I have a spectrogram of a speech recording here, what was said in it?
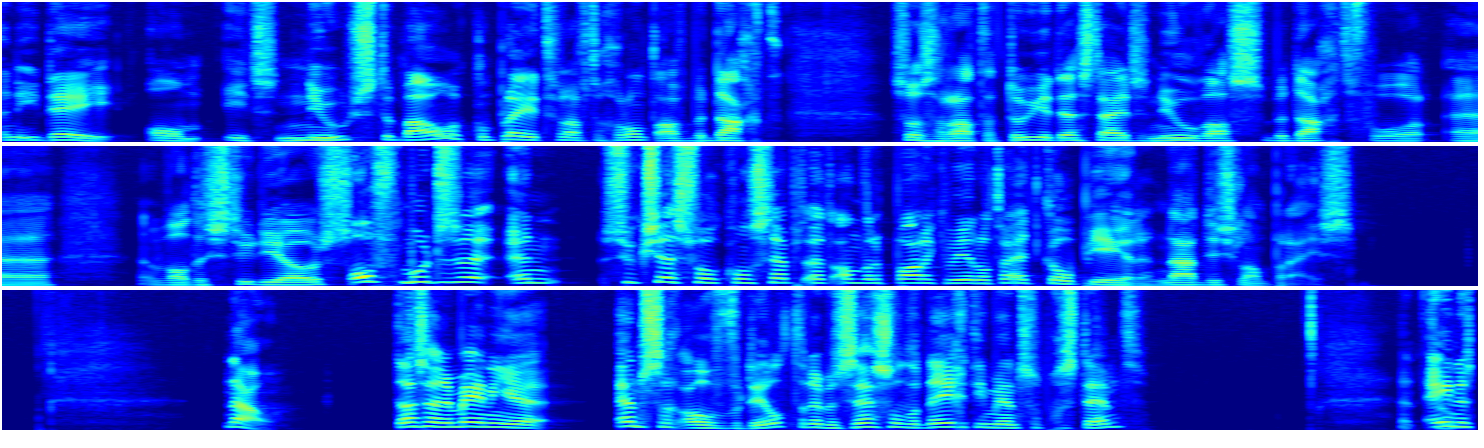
een idee om iets nieuws te bouwen... compleet vanaf de grond af bedacht... Zoals Ratatouille destijds nieuw was bedacht voor eh Walt Disney Studios. Of moeten ze een succesvol concept uit andere parken wereldwijd kopiëren na Disneyland Parijs? Nou, daar zijn de meningen ernstig over verdeeld. Er hebben 619 mensen op gestemd. En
